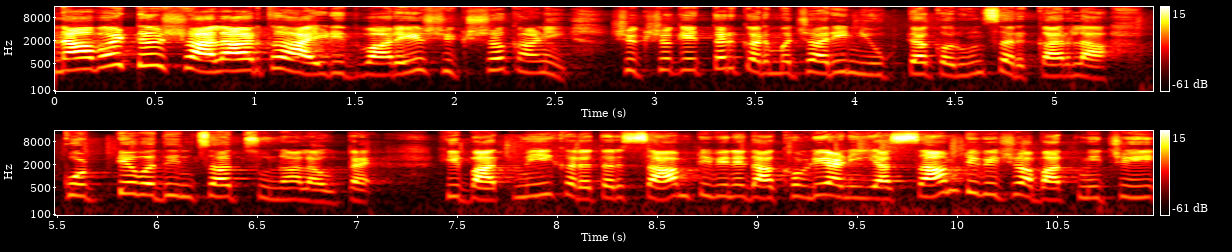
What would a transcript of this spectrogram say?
बनावट शालार्थ आयडीद्वारे शिक्षक आणि शिक्षकेतर कर्मचारी नियुक्त्या करून सरकारला कोट्यवधींचा चुना लावताय. ही बातमी खरं तर साम टीव्हीने दाखवली आणि या साम टीव्हीच्या बातमीची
